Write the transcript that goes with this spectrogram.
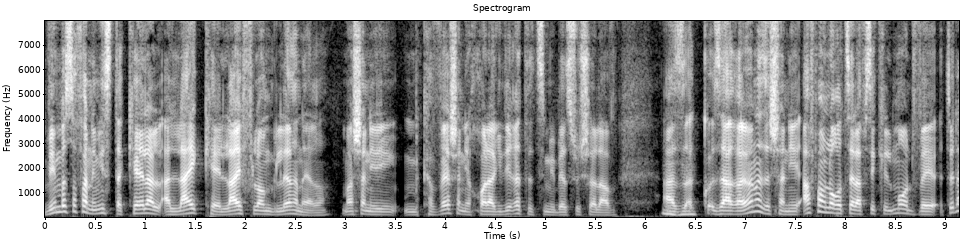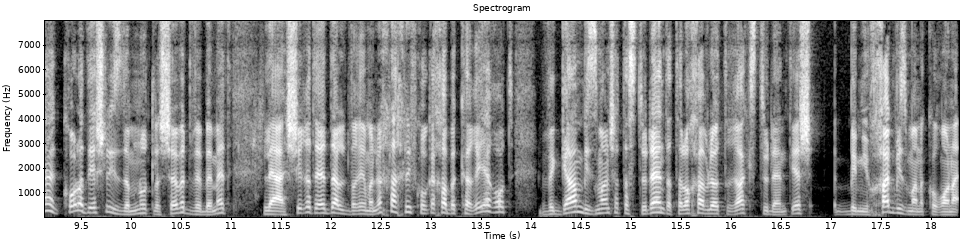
ואם בסוף אני מסתכל על, עליי כ-lifelong learner, מה שאני מקווה שאני יכול להגדיר את עצמי באיזשהו שלב, אז זה הרעיון הזה שאני אף פעם לא רוצה להפסיק ללמוד, ואתה יודע, כל עוד יש לי הזדמנות לשבת ובאמת להעשיר את הידע על דברים, אני הולך להחליף כל כך הרבה קריירות, וגם בזמן שאתה סטודנט, אתה לא חייב להיות רק סטודנט, יש, במיוחד בזמן הקורונה,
